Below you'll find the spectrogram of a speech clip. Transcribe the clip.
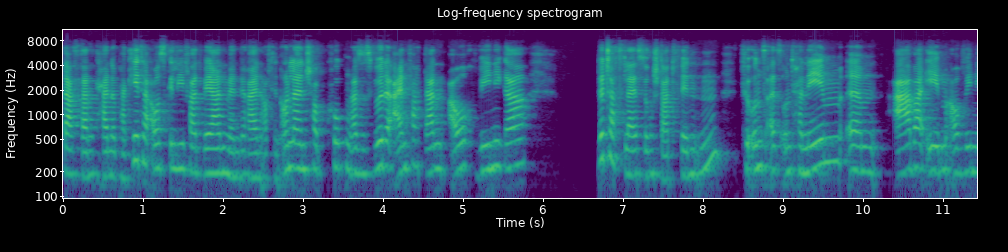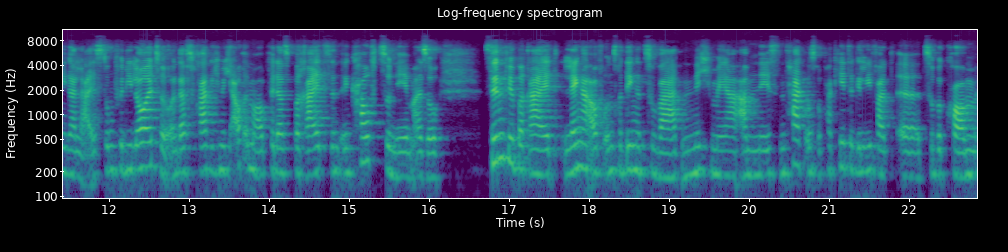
dass dann keine Pakete ausgeliefert werden, wenn wir rein auf den Online-Shop gucken. Also es würde einfach dann auch weniger Wirtschaftsleistungen stattfinden für uns als Unternehmen, ähm, aber eben auch weniger Leistung für die Leute. Und das frage ich mich auch immer, ob wir das bereit sind, in Kauf zu nehmen. Also sind wir bereit, länger auf unsere Dinge zu warten, nicht mehr am nächsten Tag unsere Pakete geliefert äh, zu bekommen,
